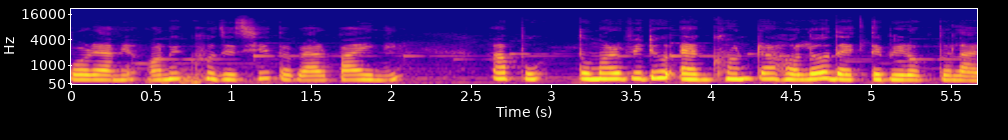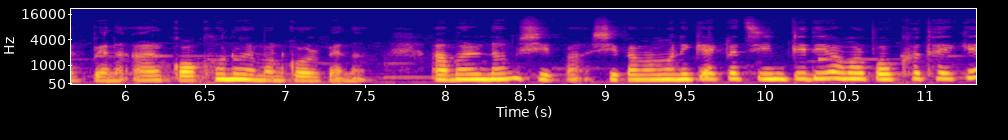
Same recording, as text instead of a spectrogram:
পরে আমি অনেক খুঁজেছি, তবে আর পাইনি। আপু, তোমার ভিডিও এক ঘণ্টা হলেও দেখতে বিরক্ত লাগবে না, আর কখনো এমন করবে না। আমার নাম শিপা শিপা মামনিকে একটা চিমটি দিও আমার পক্ষ থেকে।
